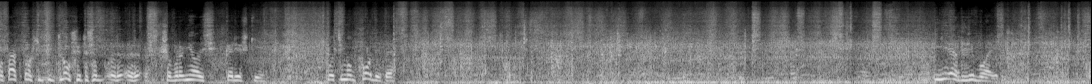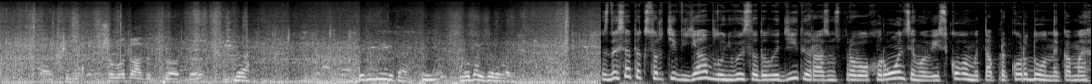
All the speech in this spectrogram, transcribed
отак трохи підтрушуєте, щоб, е, е, щоб рівнялись корішки. Потім обходите. І відгрібаєте. Щоб вода тут була, так? Да. Перевірка і водою заливаєте. З десяток сортів яблунь висадили діти разом з правоохоронцями, військовими та прикордонниками.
